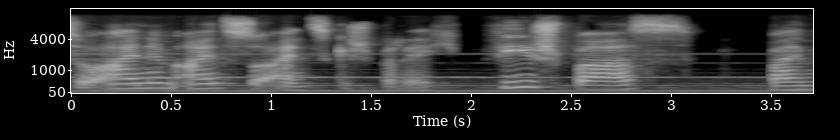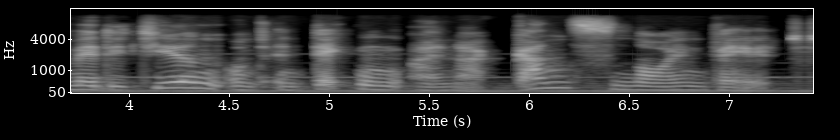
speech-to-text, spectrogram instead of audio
zu einem 1 zu 1 Gespräch. Viel Spaß beim Meditieren und Entdecken einer ganz neuen Welt.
